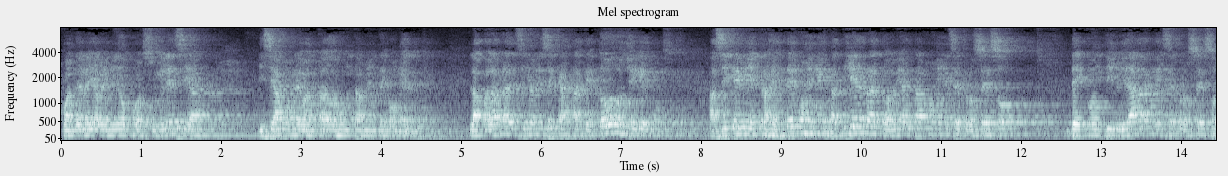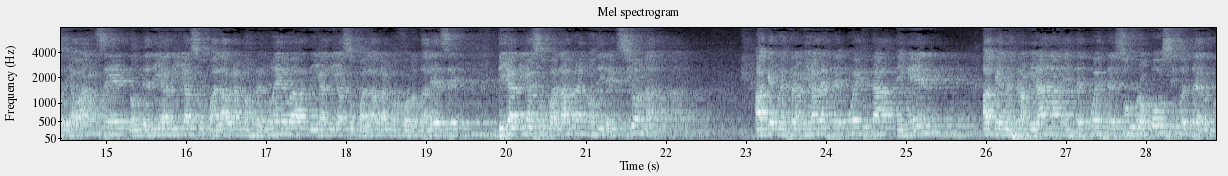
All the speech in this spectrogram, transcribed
cuando Él haya venido por su iglesia y seamos levantados juntamente con Él. La palabra del Señor dice que hasta que todos lleguemos Así que mientras estemos en esta tierra, todavía estamos en ese proceso de continuidad, ese proceso de avance, donde día a día su palabra nos renueva, día a día su palabra nos fortalece, día a día su palabra nos direcciona a que nuestra mirada esté puesta en Él, a que nuestra mirada esté puesta en su propósito eterno.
